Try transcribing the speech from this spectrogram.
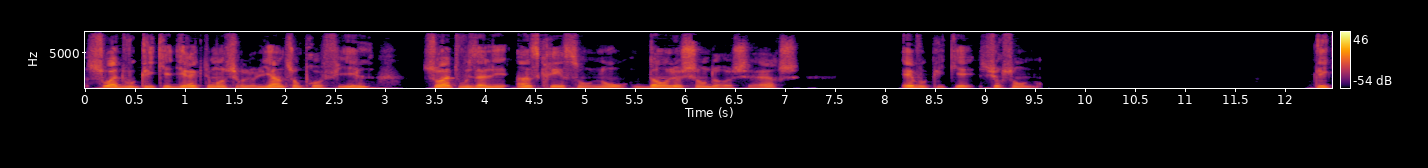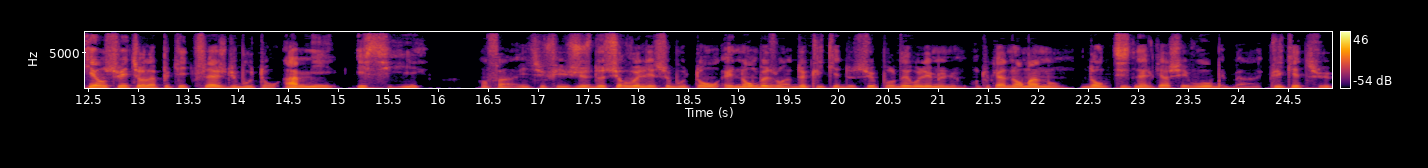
soit vous cliquez directement sur le lien de son profil, soit vous allez inscrire son nom dans le champ de recherche et vous cliquez sur son nom. Cliquez ensuite sur la petite flèche du bouton Amis ici. Enfin, il suffit juste de survoler ce bouton et non besoin de cliquer dessus pour dérouler le menu. En tout cas, normalement. Donc, si ce n'est le cas chez vous, eh ben, cliquez dessus.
